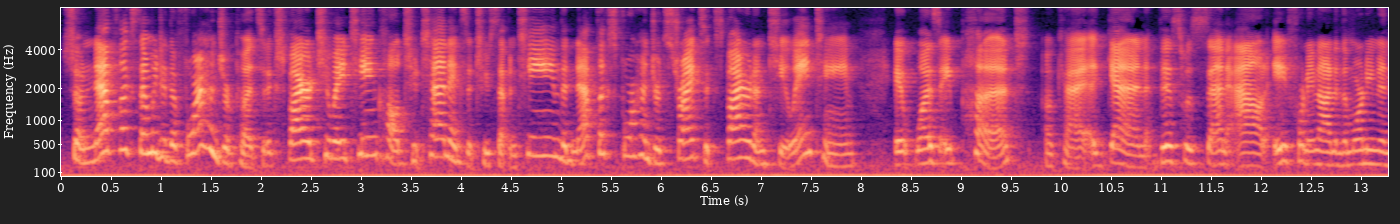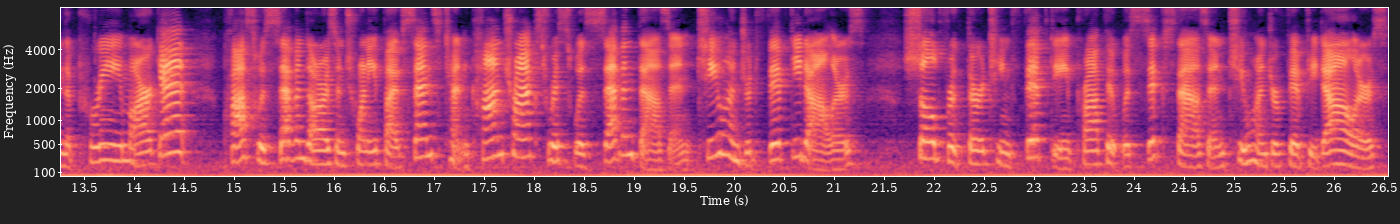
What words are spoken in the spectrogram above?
So Netflix, then we did the 400 puts. It expired 218, called 210, exit 217. The Netflix 400 strikes expired on 218. It was a put, okay? Again, this was sent out 8.49 in the morning in the pre-market, Cost was $7.25, 10 contracts. Risk was $7,250. Sold for $13.50. Profit was $6,250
